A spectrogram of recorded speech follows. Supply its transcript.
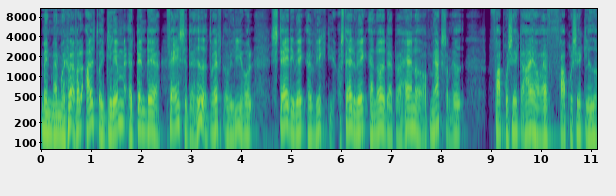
Men man må i hvert fald aldrig glemme, at den der fase, der hedder drift og vedligehold, stadigvæk er vigtig, og stadigvæk er noget, der bør have noget opmærksomhed fra projektejer og fra projektleder.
